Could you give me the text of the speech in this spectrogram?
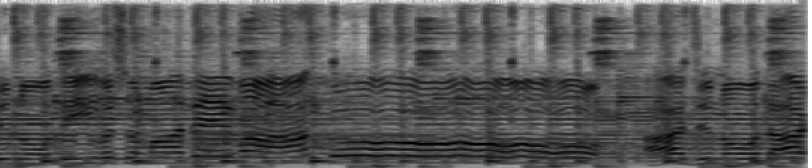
આજનો દિવસ મારે વાંકો. આજનો દાડો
